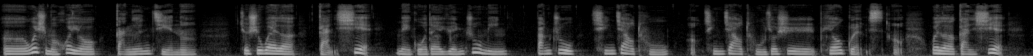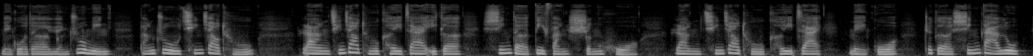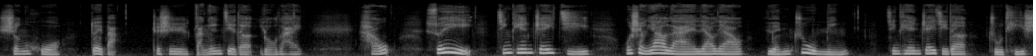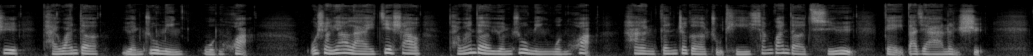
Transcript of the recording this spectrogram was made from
呃，为什么会有感恩节呢？就是为了感谢美国的原住民帮助清教徒，哦，清教徒就是 Pilgrims，哦，为了感谢美国的原住民。帮助清教徒，让清教徒可以在一个新的地方生活，让清教徒可以在美国这个新大陆生活，对吧？这是感恩节的由来。好，所以今天这一集我想要来聊聊原住民。今天这一集的主题是台湾的原住民文化，我想要来介绍。台湾的原住民文化和跟这个主题相关的词语给大家认识。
